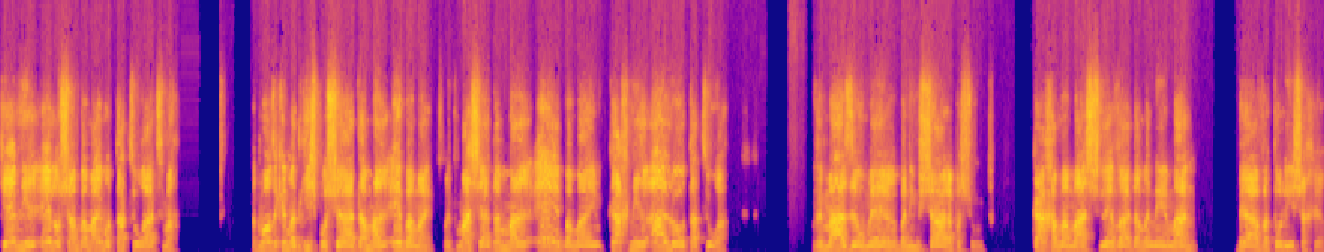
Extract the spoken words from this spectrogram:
כן נראה לו שם במים אותה צורה עצמה. אדמו"ר זה כן מדגיש פה שהאדם מראה במים. זאת אומרת, מה שהאדם מראה במים, כך נראה לו אותה צורה. ומה זה אומר בנמשל הפשוט? ככה ממש לב האדם הנאמן באהבתו לאיש אחר.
